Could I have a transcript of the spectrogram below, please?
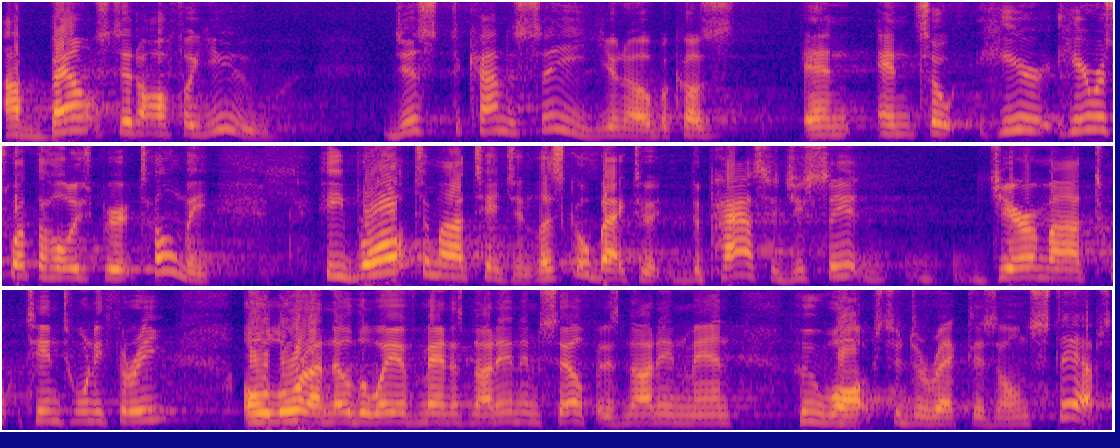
I bounced it off of you just to kind of see, you know, because, and, and so here, here is what the Holy Spirit told me. He brought to my attention, let's go back to it. The passage, you see it, Jeremiah 10 23. Oh Lord, I know the way of man is not in himself, it is not in man who walks to direct his own steps.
